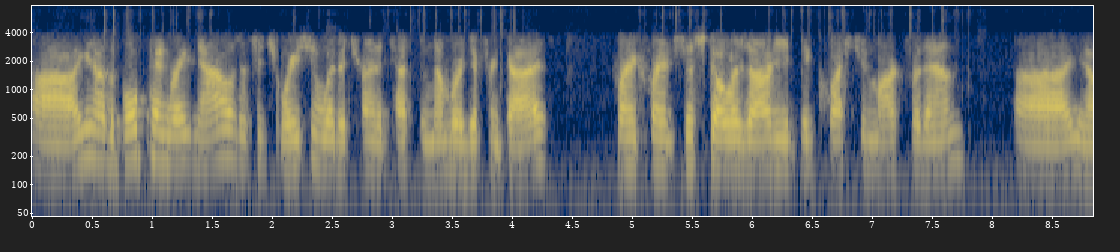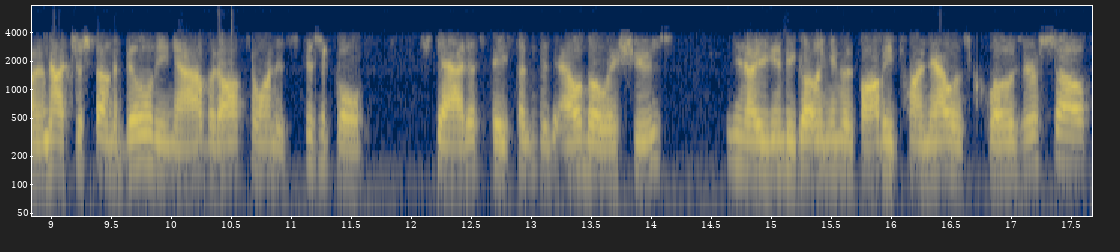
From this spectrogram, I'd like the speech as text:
Uh, you know, the bullpen right now is a situation where they're trying to test a number of different guys. Frank Francisco is already a big question mark for them. Uh, you know, not just on ability now, but also on his physical status based on his elbow issues. You know, you're going to be going in with Bobby Parnell as closer. So,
